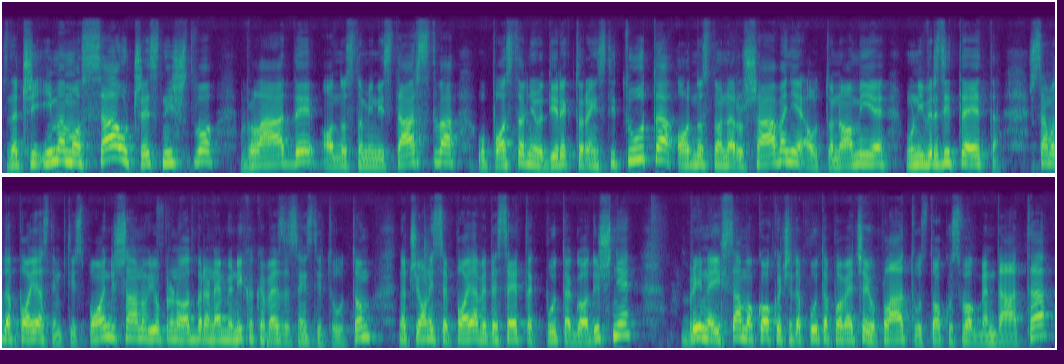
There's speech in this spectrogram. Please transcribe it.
Znači imamo saučesništvo vlade, odnosno ministarstva u postavljanju direktora instituta, odnosno narušavanje autonomije univerziteta. Samo da pojasnim, ti spojni članovi upravnog odbora nemaju nikakve veze sa institutom, znači oni se pojave desetak puta godišnje, brine ih samo koliko će da puta povećaju platu u stoku svog mandata,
